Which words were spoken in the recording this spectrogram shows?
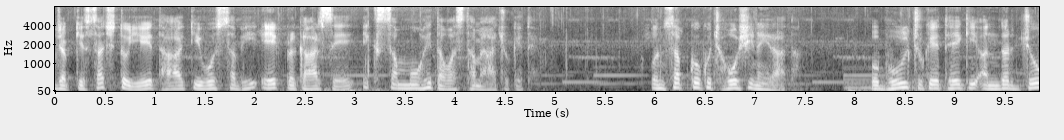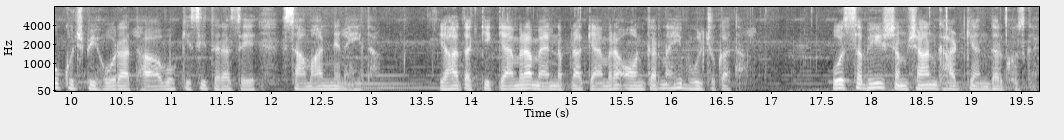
जबकि सच तो ये था कि वो सभी एक प्रकार से एक सम्मोहित अवस्था में आ चुके थे। उन सबको कुछ होश ही नहीं रहा था। वो भूल चुके थे कि अंदर जो कुछ भी हो रहा था वो किसी तरह से सामान्य नहीं था। यहाँ तक कि कैमरामैन अपना कैमरा ऑन करना ही भूल चुका था। वो सभी शमशान घाट के अंदर घुस गए।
